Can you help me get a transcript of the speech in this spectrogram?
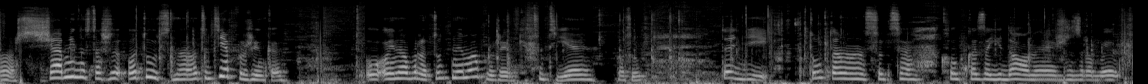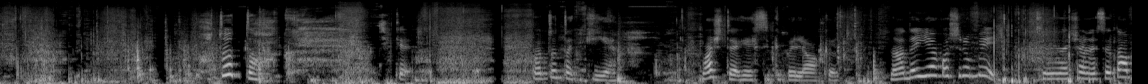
Ось, ще мінус, та що отут, на, отут є пружинка. О- Ой, наоборот, тут нема пружинки, тут є. Отут. Тоді, тут у нас оця кнопка заїдала, я вже зробив. То так. Тільки. Ото таке. Бачите, як стільки пиляки. Надо якось робити. Це не начальний сетап.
